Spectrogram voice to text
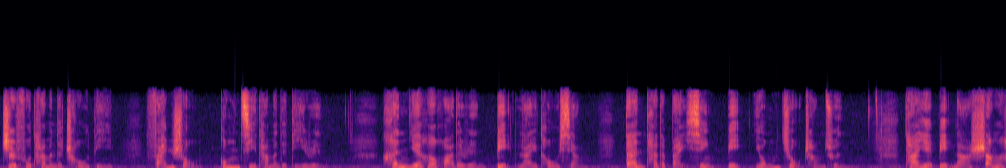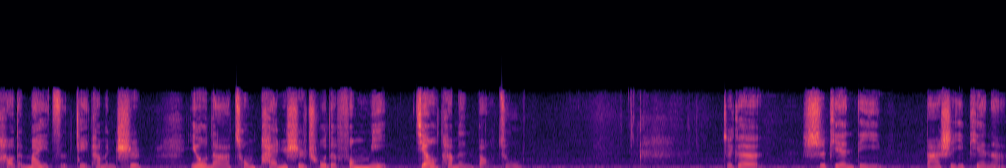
制服他们的仇敌。反手攻击他们的敌人，恨耶和华的人必来投降，但他的百姓必永久长存。他也必拿上好的麦子给他们吃，又拿从磐石出的蜂蜜叫他们饱足。这个诗篇第八十一篇呢，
